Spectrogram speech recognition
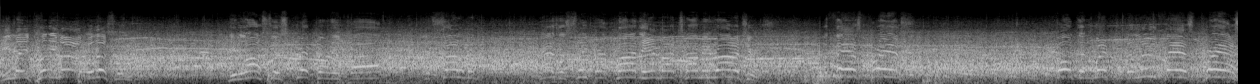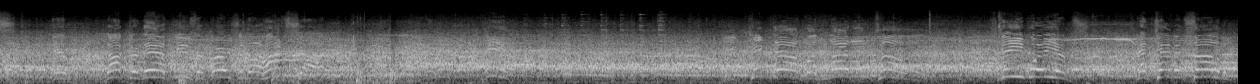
He may put him out with this one. He lost his grip on him, Bob. And Sullivan has a sleeper applied to him by Tommy Rogers. The Thesz press. Fulton went for the Lou Thesz press. And Dr. Death used a version of a hot shot. Pin. He kicked out, but not in time. Steve Williams and Kevin Sullivan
